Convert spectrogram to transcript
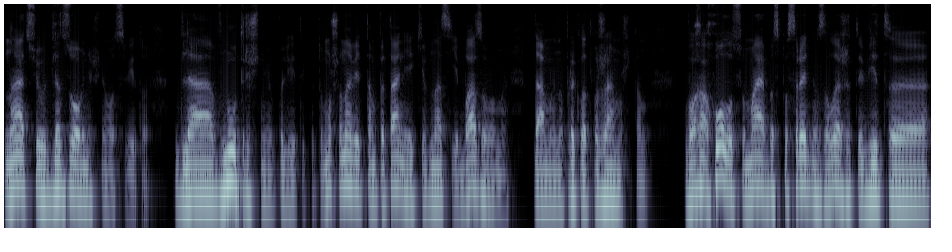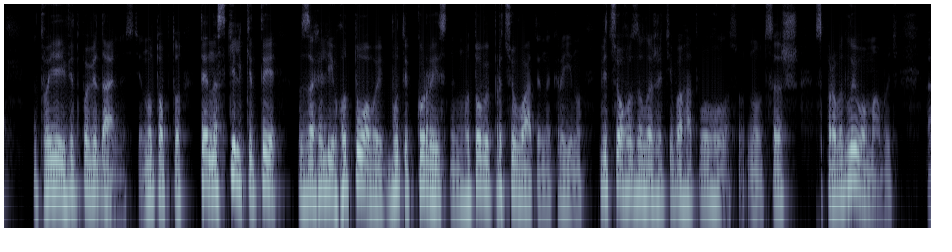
націю для зовнішнього світу, для внутрішньої політики. Тому що навіть там питання, які в нас є базовими, да, ми, наприклад, вважаємо, що там вага голосу має безпосередньо залежати від е, твоєї відповідальності. Ну тобто, те, наскільки ти взагалі готовий бути корисним, готовий працювати на країну, від цього залежить і вага твого голосу. Ну це ж справедливо, мабуть. Е,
